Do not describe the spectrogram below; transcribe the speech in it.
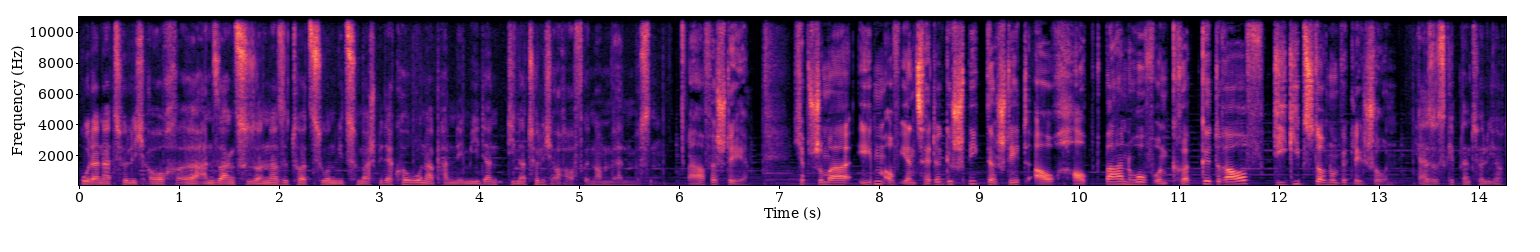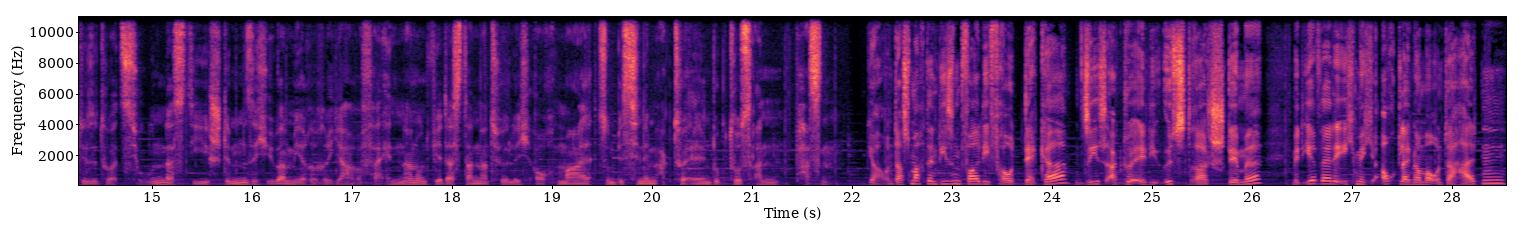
Oder natürlich auch äh, Ansagen zu Sondersituationen wie zum Beispiel der Corona-Pandemie, die natürlich auch aufgenommen werden müssen. Ah, verstehe. Ich habe schon mal eben auf Ihren Zettel gespiekt, da steht auch Hauptbahnhof und Kröpke drauf. Die gibt's doch nun wirklich schon. Ja, also es gibt natürlich auch die Situation, dass die Stimmen sich über mehrere Jahre verändern und wir das dann natürlich auch mal so ein bisschen im aktuellen Duktus anpassen. Ja, und das macht in diesem Fall die Frau Decker. Sie ist aktuell die Östra-Stimme. Mit ihr werde ich mich auch gleich nochmal unterhalten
